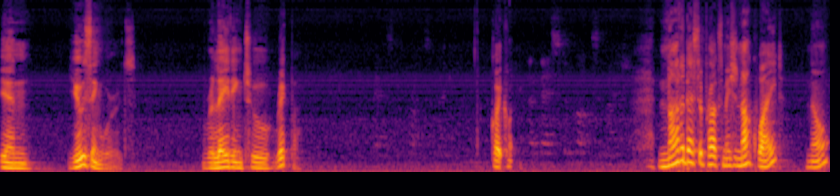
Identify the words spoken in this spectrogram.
in using words relating to Rigpa? Quite, quite. Not a best approximation, not quite. No.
